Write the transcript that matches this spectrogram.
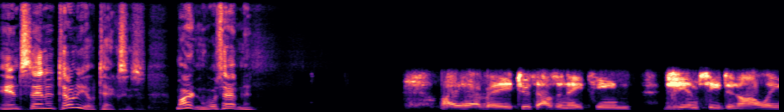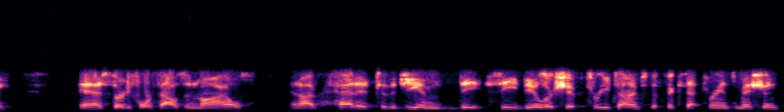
in San Antonio, Texas. Martin, what's happening? I have a 2018 GMC Denali. It has 34,000 miles, and I've had it to the GMC dealership three times to fix that transmission.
